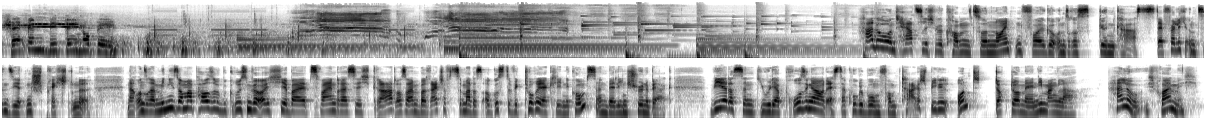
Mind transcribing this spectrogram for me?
Chefin, bitte in OP. Hallo und herzlich willkommen zur neunten Folge unseres Güncasts, der völlig unzensierten Sprechstunde. Nach unserer Mini-Sommerpause begrüßen wir euch hier bei 32 Grad aus einem Bereitschaftszimmer des Auguste-Victoria-Klinikums in Berlin-Schöneberg. Wir, das sind Julia Prosinger und Esther Kugelbohm vom Tagesspiegel und Dr. Mandy Mangler. Hallo, ich freue mich.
